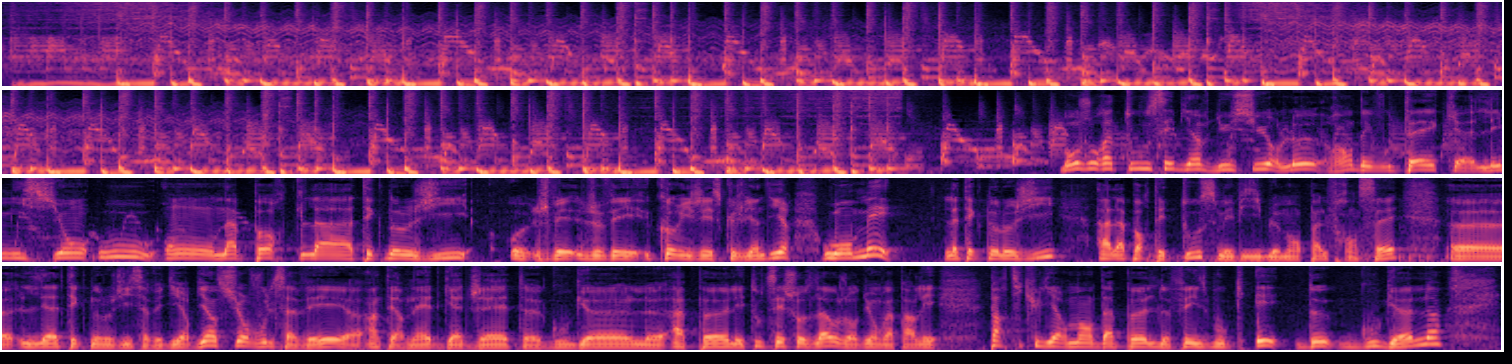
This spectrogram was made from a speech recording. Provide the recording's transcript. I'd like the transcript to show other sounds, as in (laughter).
Bonjour à tous et bienvenue sur le Rendez-vous Tech, l'émission où on apporte la technologie, euh, je vais, je vais corriger ce que je viens de dire, où on met la technologie à la portée de tous, mais visiblement pas le français. Euh, la technologie, ça veut dire, bien sûr, vous le savez, euh, Internet, gadgets, Google, Apple et toutes ces choses-là. Aujourd'hui, on va parler particulièrement d'Apple, de Facebook et de Google.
